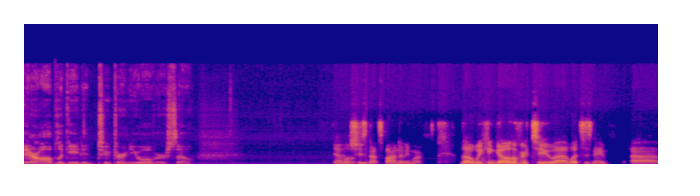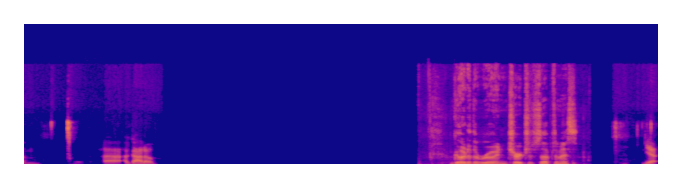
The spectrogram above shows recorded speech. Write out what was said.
they're obligated to turn you over. So Yeah, well, she's not spawned anymore. Though we can go over to uh, what's his name, um, uh, Agato. go to the ruined Church of Septimus. Yep.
